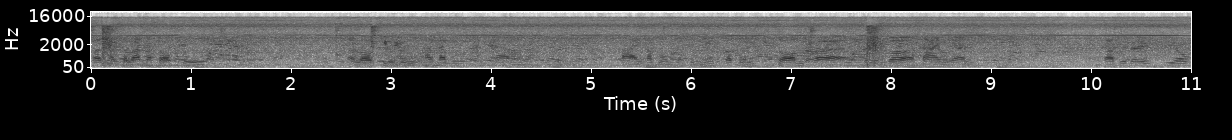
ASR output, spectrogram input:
ปลาสัตวัดมาซ้อมปืนรอคิวอยู่นะครับตายครับผมกระสุนกระสุนซ้อมแต่ว่าผมก็ตายเหมือนกัน Cặp cái đấy khi ông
